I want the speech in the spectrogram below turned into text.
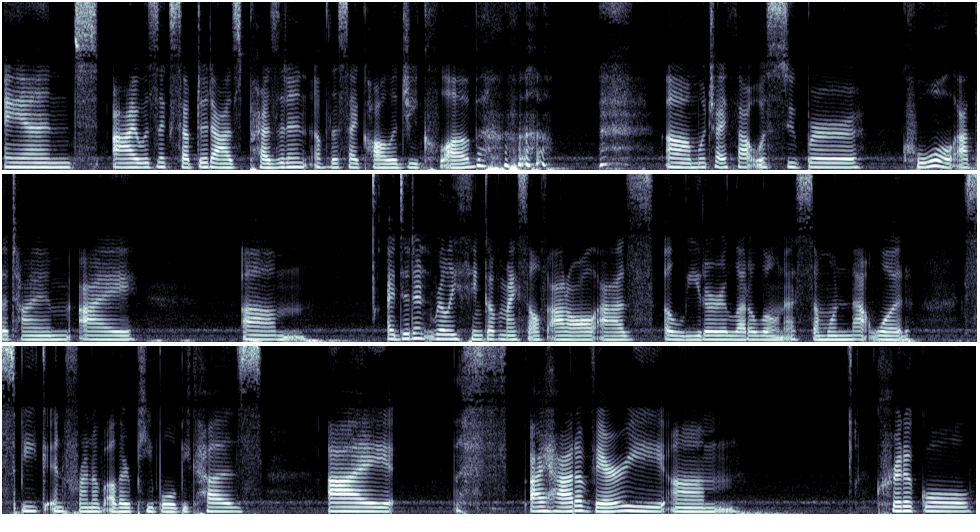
and I was accepted as president of the psychology club, um, which I thought was super cool at the time. I um, I didn't really think of myself at all as a leader, let alone as someone that would speak in front of other people because I I had a very um, critical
